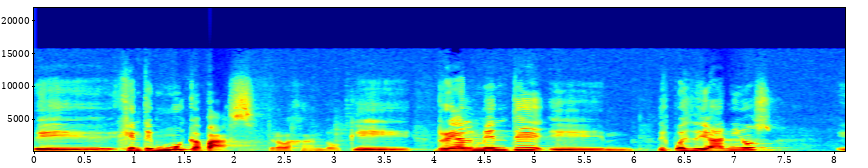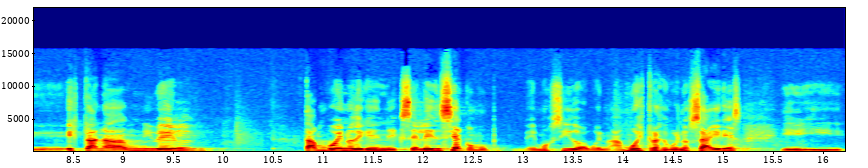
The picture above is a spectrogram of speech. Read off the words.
eh, gente muy capaz trabajando, que realmente eh, después de años están a un nivel tan bueno de excelencia como hemos ido a, muestras de Buenos Aires y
